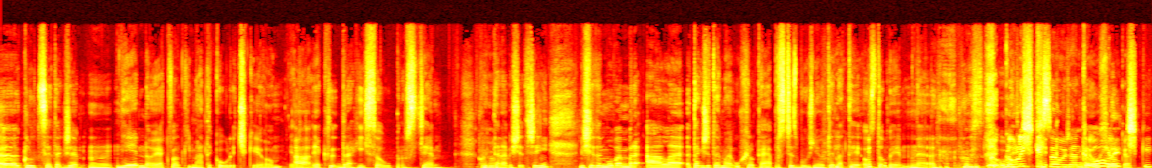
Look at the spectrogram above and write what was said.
Eh, Kluci, takže mm, je jedno, jak velký máte kouličky, jo? A jak drahý jsou, prostě choďte na vyšetření, když je ten Movember, ale takže to je moje úchylka. Já prostě zbožňuju tyhle ty ozdoby. Ne, Kouličky jsou úchylka. Kouličky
